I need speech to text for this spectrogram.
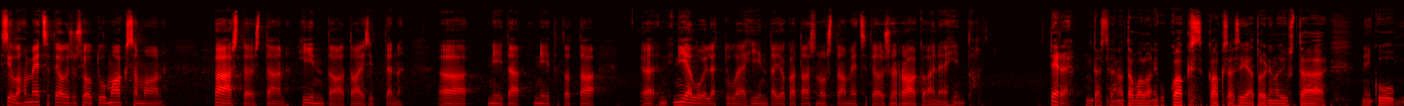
silloinhan metsäteollisuus joutuu maksamaan päästöistään hintaa tai sitten ää, niitä, niitä tota, nieluille tulee hinta, joka taas nostaa metsäteollisuuden raaka-aineen hintaa. Tere. Tässähän on tavallaan niin kuin kaksi, kaksi asiaa. Toinen on just tämä niin kuin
